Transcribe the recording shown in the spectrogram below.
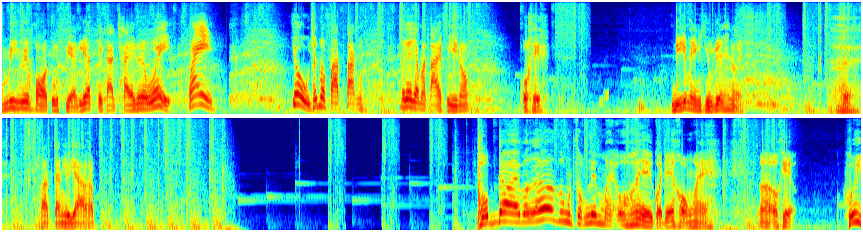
มมิ่งไม่พอตูเสียเลือดในการใช้ด้วยนะเว้ยไว้ยโย่ฉันมาฟาร์มตังค์ไม่ได้จะมาตายฟรีเนาะโอเค ดีที่มันยังหิวเลือดให้หน่อยเฮ้ยฟาร์มตังค์ยาวๆครับผมได้มาแล้วสมุดสองเล่มใหม่ โอ้ยกว่าจะได้ของใหม่อ่าโอเคเฮ้ย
